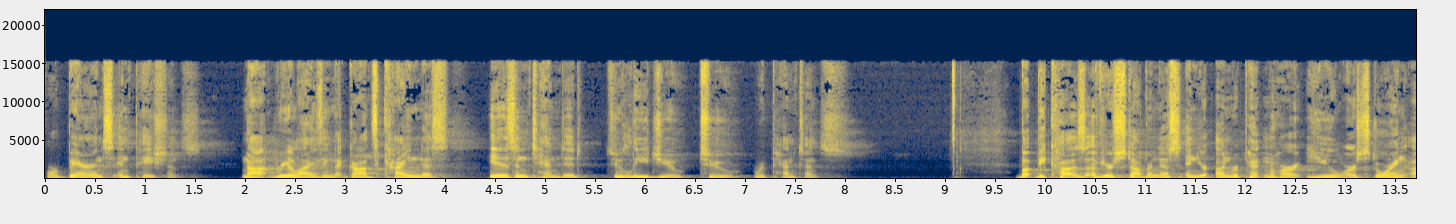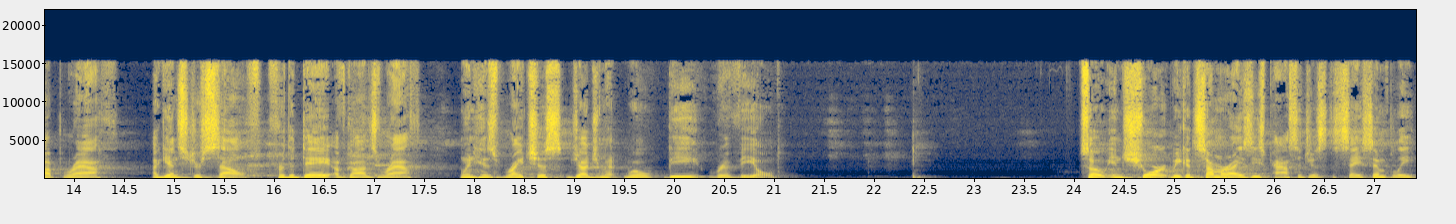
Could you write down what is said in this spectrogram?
forbearance, and patience? not realizing that God's kindness is intended to lead you to repentance. But because of your stubbornness and your unrepentant heart, you are storing up wrath against yourself for the day of God's wrath when his righteous judgment will be revealed. So, in short, we could summarize these passages to say simply,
